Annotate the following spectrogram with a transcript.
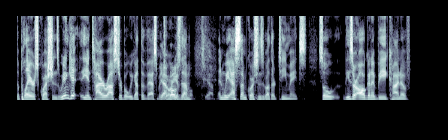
the players questions. We didn't get the entire roster, but we got the vast Yeah, majority most of them. of them. Yeah. And we asked them questions about their teammates. So these are all going to be kind of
